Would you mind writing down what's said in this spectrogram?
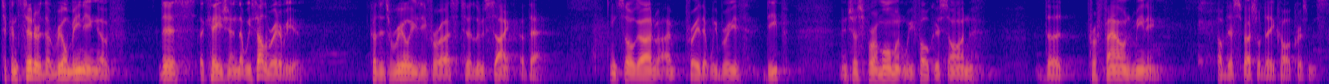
to consider the real meaning of this occasion that we celebrate every year because it's real easy for us to lose sight of that. And so, God, I pray that we breathe deep and just for a moment we focus on the profound meaning of this special day called Christmas.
